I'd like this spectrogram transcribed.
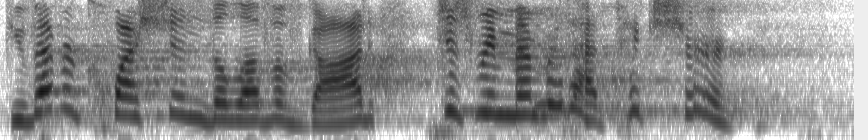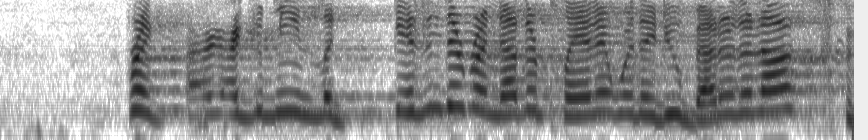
If you've ever questioned the love of God, just remember that picture. Right? I, I mean, like, isn't there another planet where they do better than us?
